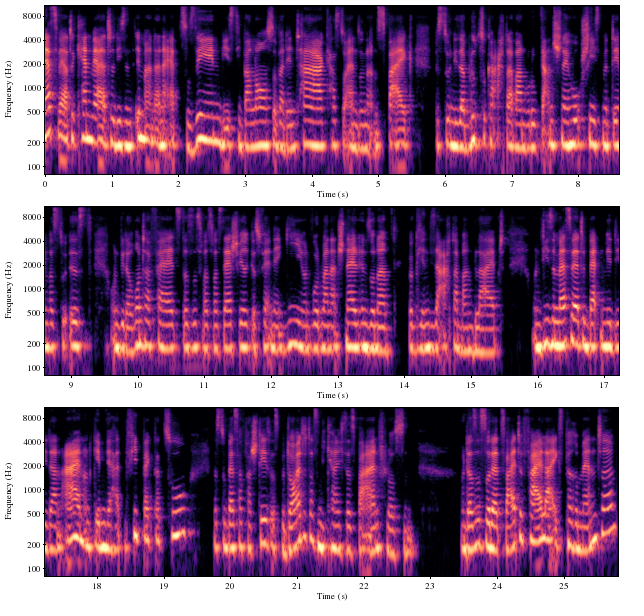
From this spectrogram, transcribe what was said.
Messwerte, Kennwerte, die sind immer in deiner App zu sehen. Wie ist die Balance über den Tag? Hast du einen sogenannten Spike? Bist du in dieser Blutzuckerachterbahn, wo du ganz schnell hochschießt mit dem, was du isst und wieder runterfällst? Das ist was, was sehr schwierig ist für Energie und wo man dann schnell in so einer, wirklich in dieser Achterbahn bleibt. Und diese Messwerte betten wir dir dann ein und geben dir halt ein Feedback dazu, dass du besser verstehst, was bedeutet das und wie kann ich das beeinflussen. Und das ist so der zweite Pfeiler, Experimente.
